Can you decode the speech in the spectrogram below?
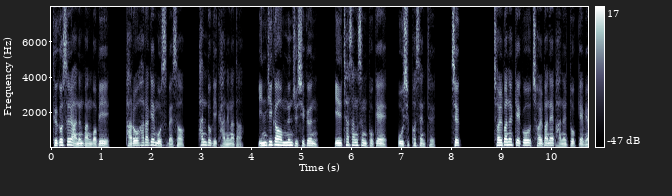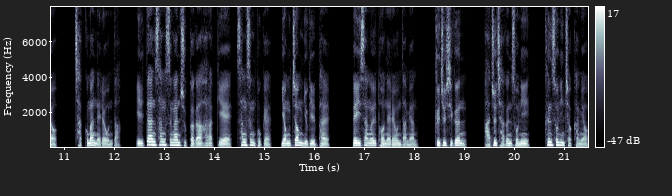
그것을 아는 방법이 바로 하락의 모습에서 판독이 가능하다. 인기가 없는 주식은 1차 상승폭의 50%, 즉 절반을 깨고 절반의 반을 또 깨며 자꾸만 내려온다. 일단 상승한 주가가 하락기에 상승폭의 0.618배 이상을 더 내려온다면 그 주식은 아주 작은 손이 큰 손인 척하며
